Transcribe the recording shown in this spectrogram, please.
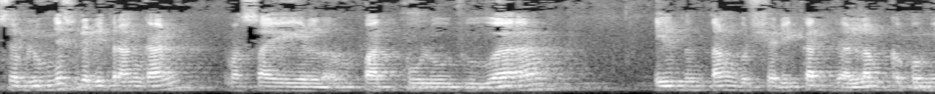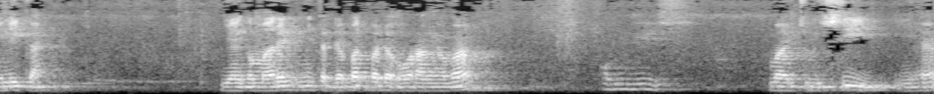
Sebelumnya sudah diterangkan Masail 42 Ini tentang bersyarikat dalam kepemilikan. Yang kemarin ini terdapat pada orang apa? Komunis. Majusi ya.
